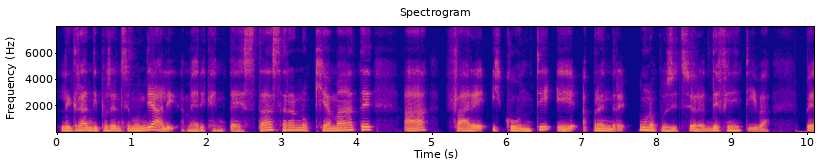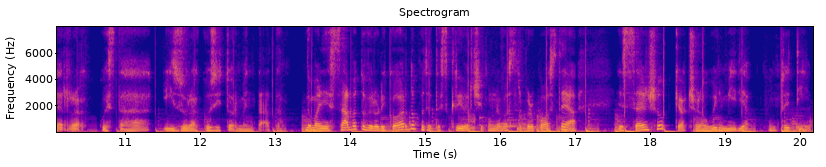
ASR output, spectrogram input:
le grandi potenze mondiali, America in testa, saranno chiamate a fare i conti e a prendere una posizione definitiva per questa isola così tormentata. Domani è sabato, ve lo ricordo, potete scriverci con le vostre proposte a essential.willmedia.it.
